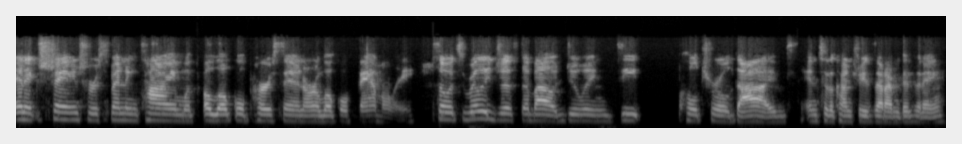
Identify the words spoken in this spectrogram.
in exchange for spending time with a local person or a local family. So it's really just about doing deep cultural dives into the countries that I'm visiting.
